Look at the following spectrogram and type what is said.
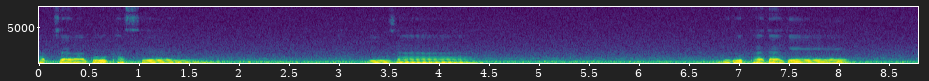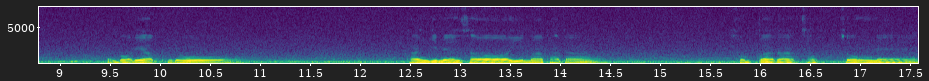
합장하고 가슴. 인사. 무릎 바닥에 머리 앞으로 당기면서 이마 바닥 손바닥 접종내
